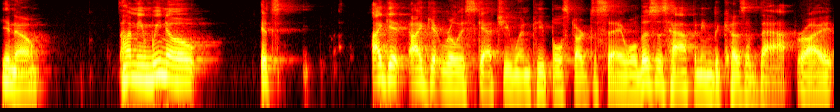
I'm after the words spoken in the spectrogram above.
you know, I mean, we know it's I get I get really sketchy when people start to say, "Well, this is happening because of that," right?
